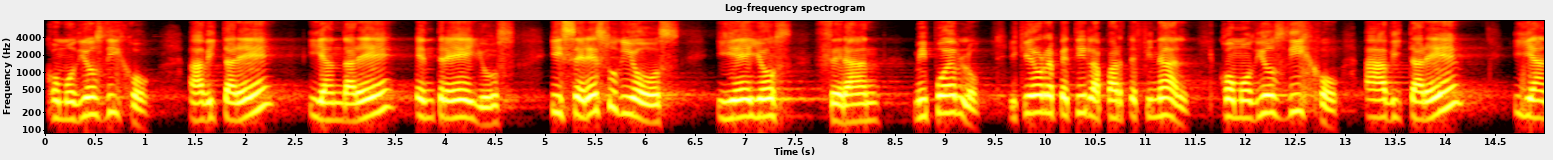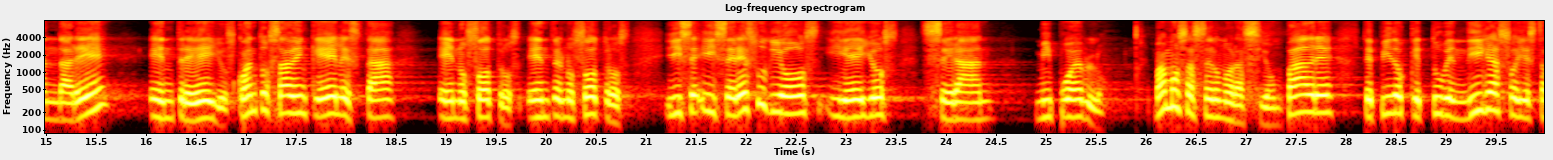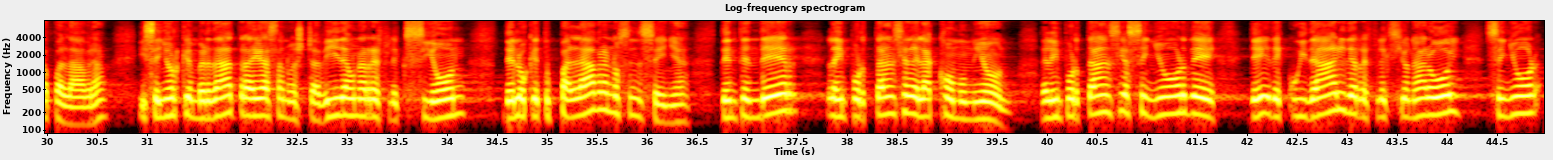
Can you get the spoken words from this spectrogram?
Como Dios dijo, habitaré y andaré entre ellos y seré su Dios y ellos serán mi pueblo. Y quiero repetir la parte final. Como Dios dijo, habitaré y andaré entre ellos. ¿Cuántos saben que Él está en nosotros, entre nosotros? Y, y seré su Dios y ellos serán mi pueblo. Vamos a hacer una oración. Padre, te pido que tú bendigas hoy esta palabra y Señor, que en verdad traigas a nuestra vida una reflexión de lo que tu palabra nos enseña, de entender la importancia de la comunión, de la importancia, Señor, de, de, cuidar y de reflexionar hoy, Señor,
